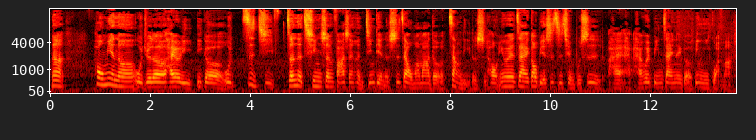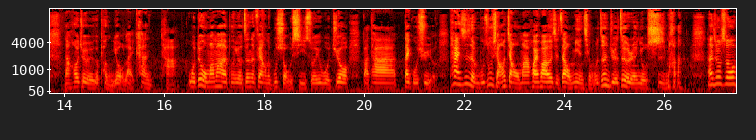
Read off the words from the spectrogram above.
那后面呢，我觉得还有一一个我自己。真的亲身发生很经典的事，在我妈妈的葬礼的时候，因为在告别式之前，不是还还还会殡在那个殡仪馆嘛，然后就有一个朋友来看她。我对我妈妈的朋友真的非常的不熟悉，所以我就把她带过去了。他还是忍不住想要讲我妈坏话，而且在我面前，我真的觉得这个人有事吗？他就说。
